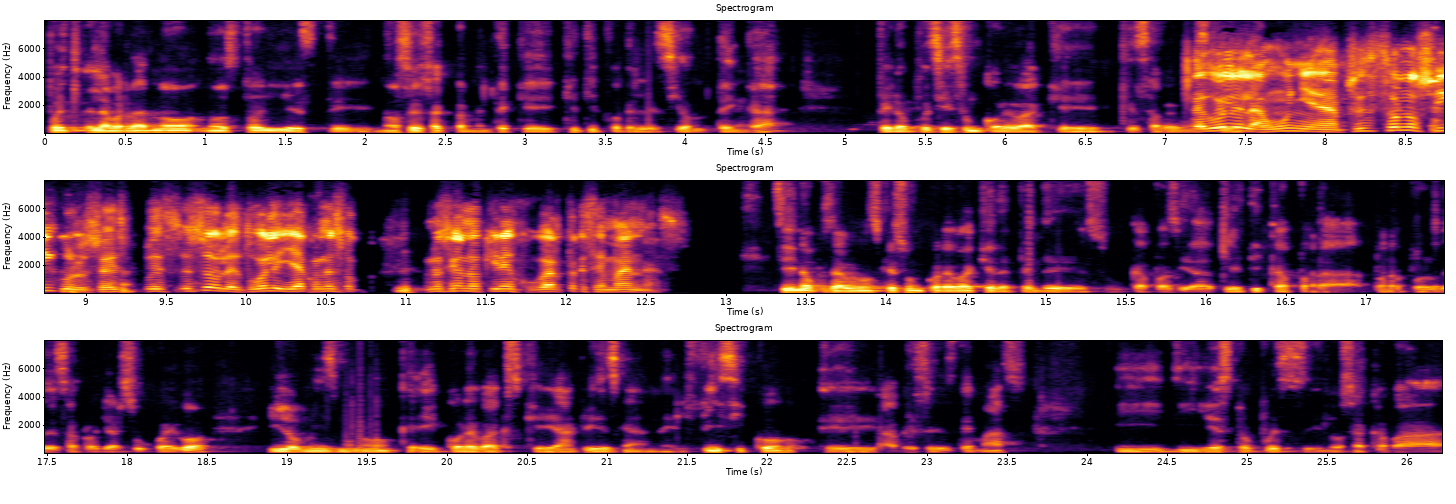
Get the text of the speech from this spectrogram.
Pues la verdad no, no estoy, este, no sé exactamente qué, tipo de lesión tenga, pero pues sí es un coreba que, que sabemos. Le duele la uña, pues son los Eagles, pues eso les duele ya con eso, con eso ya no quieren jugar tres semanas. Sí, no, pues sabemos que es un coreba que depende de su capacidad atlética para, para poder desarrollar su juego y lo mismo, ¿no? Que corebacks que arriesgan el físico, eh, a veces de más, y, esto pues los acaba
